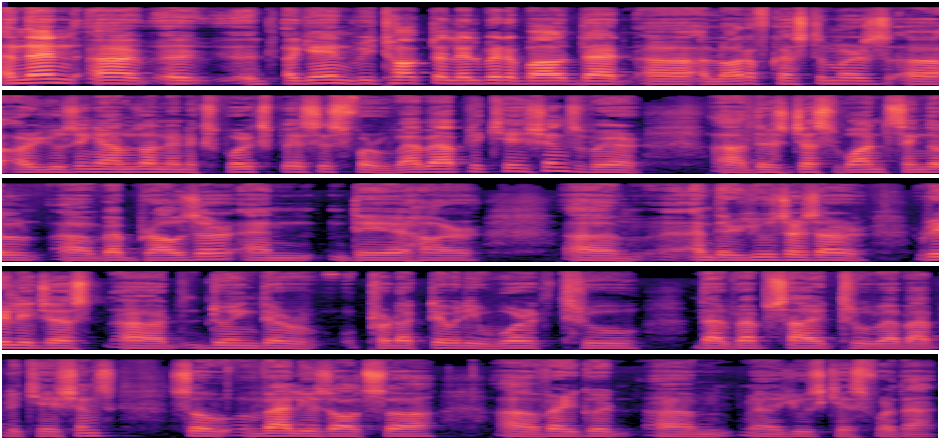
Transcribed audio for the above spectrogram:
And then uh, uh, again, we talked a little bit about that uh, a lot of customers uh, are using Amazon Linux workspaces for web applications where uh, there's just one single uh, web browser and they are um, and their users are really just doing their productivity work through that website through web applications. So value is also a very good um, use case for that.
